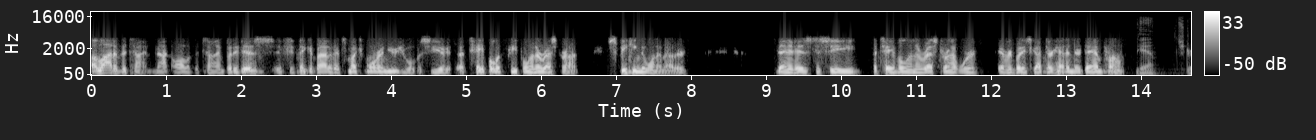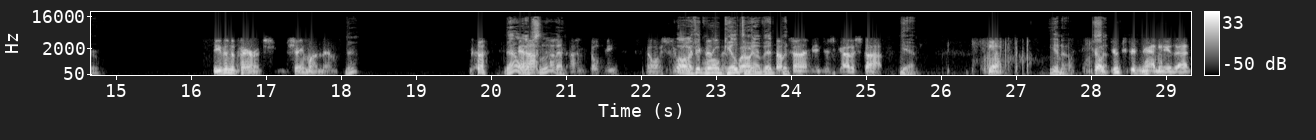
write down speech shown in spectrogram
a lot of the time, not all of the time, but it is, if you think about it, it's much more unusual to see a, a table of people in a restaurant speaking to one another than it is to see a table in a restaurant where everybody's got their head in their damn phone. Yeah, it's true. Even the parents, shame on them. Yeah. no, absolutely. I'm guilty. No, well, I think we're all guilty well, of it. Sometimes but... you just got to stop. Yeah. Yeah. You know. So, so Dukes didn't have any of that.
